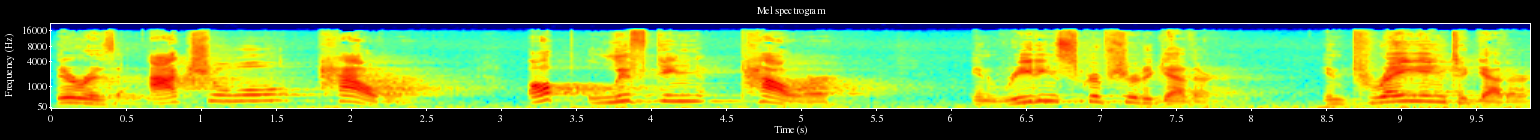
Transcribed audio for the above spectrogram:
There is actual power, uplifting power in reading Scripture together, in praying together,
